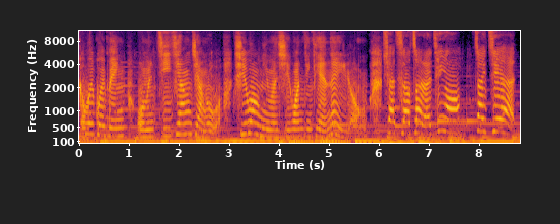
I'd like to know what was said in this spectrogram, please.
各位贵宾，我们即将降落，希望你们喜欢今天的内容，下次要再来听哦。再见。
